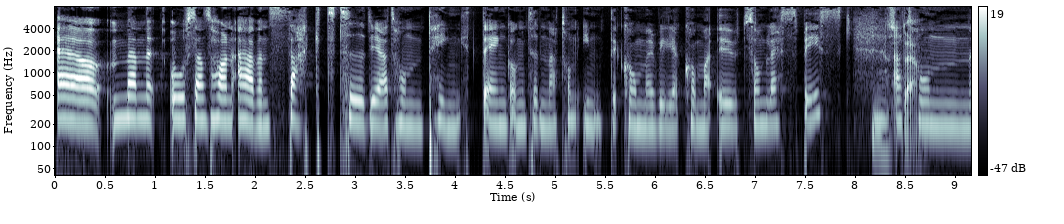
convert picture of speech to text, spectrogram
Eh, men, och sen så har hon även sagt tidigare att hon tänkte en gång i tiden att hon inte kommer vilja komma ut som lesbisk. Just att det. hon,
